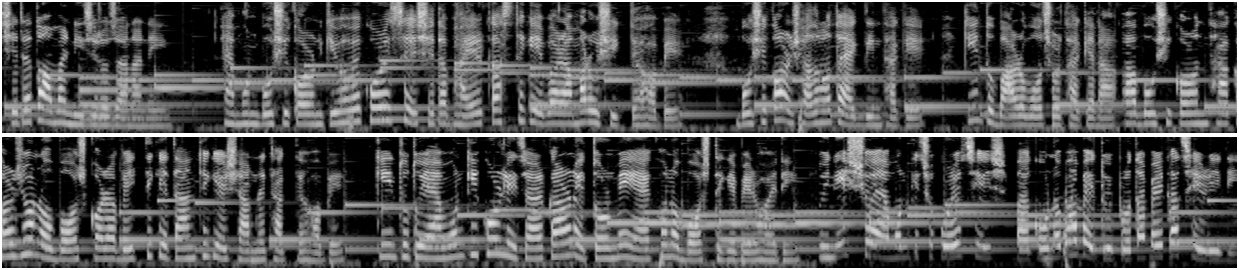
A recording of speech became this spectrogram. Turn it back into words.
সেটা তো আমার নিজেরও জানা নেই। এমন বশীকরণ কীভাবে করেছে সেটা ভাইয়ের কাছ থেকে এবার আমারও শিখতে হবে। বশীকরণ সাধারণত একদিন থাকে, কিন্তু বারো বছর থাকে না। বা বশীকরণ থাকার জন্য বশ করা ব্যক্তিকে তান্ত্রিকের সামনে থাকতে হবে। কিন্তু তুই এমন কি করলি যার কারণে তোর মেয়ে এখনও বশ থেকে বের হয়নি? তুই নিশ্চয় এমন কিছু করেছিস বা কোনোভাবে তুই প্রতাপের কাছে ঋণী,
